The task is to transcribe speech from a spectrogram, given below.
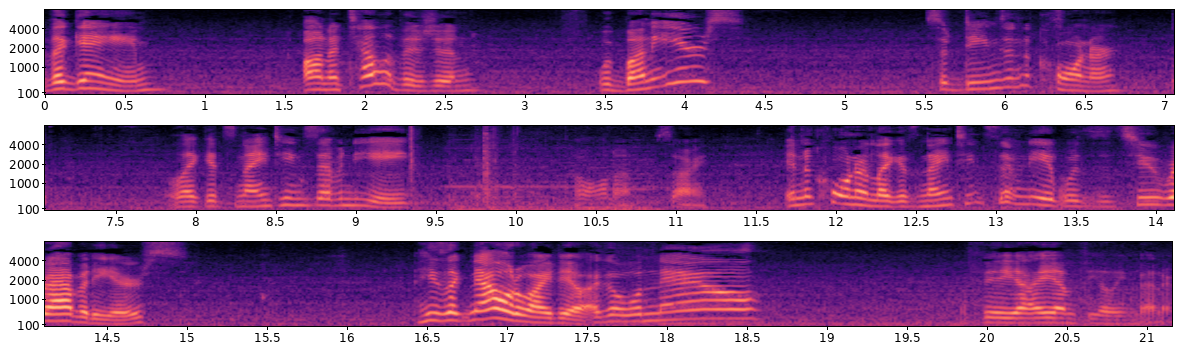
the game on a television with bunny ears. So Dean's in the corner, like it's 1978. Oh, hold on. Sorry. In the corner, like it's 1978, with the two rabbit ears. He's like, now what do I do? I go, well, now I feel yeah, I am feeling better.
